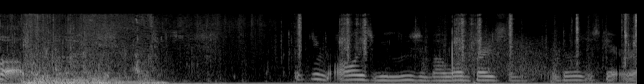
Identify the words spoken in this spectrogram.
Oh. The team always be losing by one person, and then we just get wrecked.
